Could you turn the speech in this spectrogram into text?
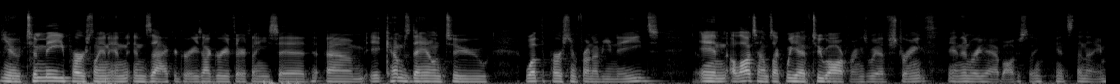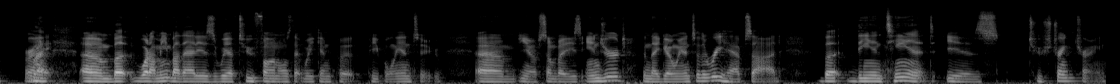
you know, to me personally, and, and Zach agrees. I agree with everything he said. Um, it comes down to what the person in front of you needs. And a lot of times, like we have two offerings. We have strength and then rehab, obviously, hence the name, right? Um, but what I mean by that is we have two funnels that we can put people into. Um, you know, if somebody's injured, then they go into the rehab side. But the intent is to strength train.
